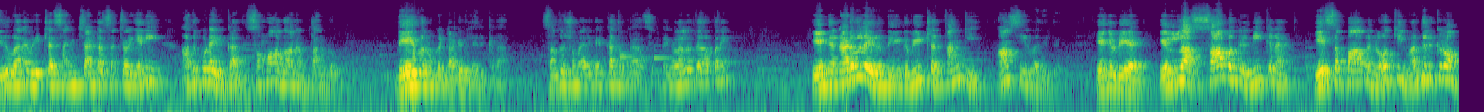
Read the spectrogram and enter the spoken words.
இதுவரை வீட்டில் சன் சண்டை சச்சரம் இனி அது கூட இருக்காது. சமாதானம் தங்கும். தேவன் உங்கள் நடுவில் இருக்கிறார். சந்தோஷமா இருங்க கத்தவங்க ஆசிர்ப்பீங்களால தகப்பனே எங்க நடுவில் இருந்து எங்க வீட்டில் தங்கி ஆசீர்வதித்து எங்களுடைய எல்லா சாபங்கள் நீக்கின ஏசப்பாவை நோக்கி வந்திருக்கிறோம்.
